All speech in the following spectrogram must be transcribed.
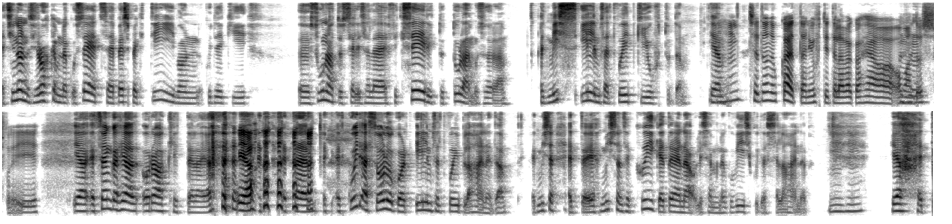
et siin on siis rohkem nagu see, et see perspektiiv on kuidagi suunatud sellisele fikseeritud tulemusele, et mis ilmselt võibki juhtuda mm -hmm. see tundub ka, et on juhtidele väga hea omandus mm -hmm. või. ja et see on ka hea oraaklitele ja, ja. et, et, et, et kuidas see olukord ilmselt võib laheneda, et mis, et jah, mis on see kõige tõenäolisem nagu viis, kuidas see laheneb mm. -hmm jah, et,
